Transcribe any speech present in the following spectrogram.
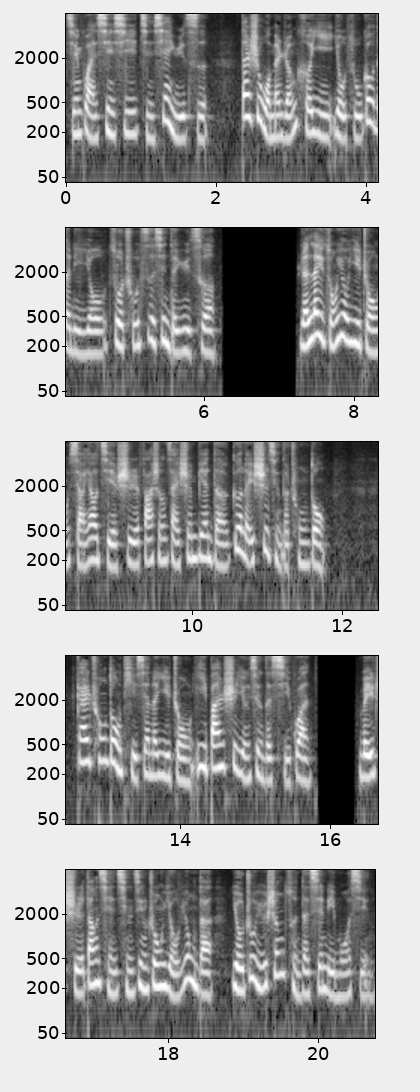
尽管信息仅限于此，但是我们仍可以有足够的理由做出自信的预测。人类总有一种想要解释发生在身边的各类事情的冲动，该冲动体现了一种一般适应性的习惯，维持当前情境中有用的、有助于生存的心理模型。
